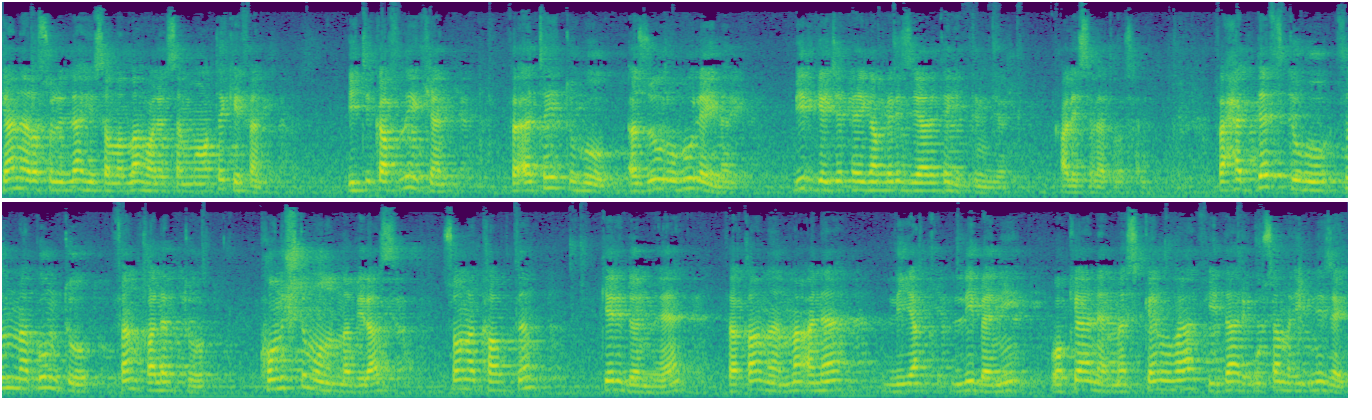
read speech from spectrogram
"Kana Resulullah sallallahu aleyhi ve sellem mu'tekifen." İtikaflıyken fe eteytuhu azuruhu leylen. Bir gece peygamberi ziyarete gittim diyor aleyhissalatü vesselam. فَحَدَّثْتُهُ ثُمَّ قُمْتُ فَانْقَلَبْتُ Konuştum onunla biraz. Sonra kalktım geri dönmeye. فَقَامَ مَعَنَا لِيَقْلِبَنِي وَكَانَ مَسْكَنُهَا فِي دَارِ أُسَمَ İbni Zeyd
